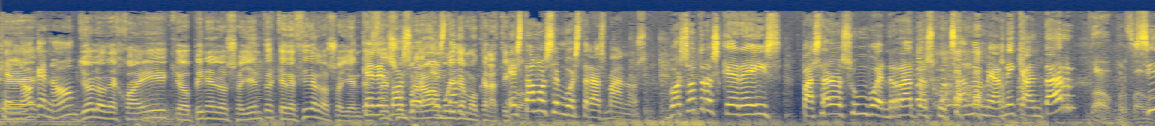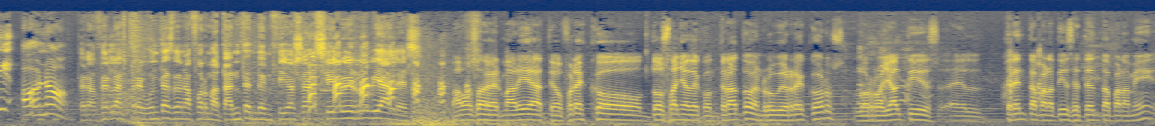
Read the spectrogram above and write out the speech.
que Eh, no, que no. Yo lo dejo ahí, que opinen los oyentes, que deciden los oyentes. Este es un programa muy estam- democrático. Estamos en vuestras manos. ¿Vosotros queréis pasaros un buen rato escuchándome a mí cantar? por favor. ¿Sí o no? Pero hacer las preguntas de una forma tan tendenciosa, sí, Luis Rubiales. Vamos a ver, María, te ofrezco dos años de contrato en Ruby Records, los royalties, el 30 para ti, 70 para mí,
